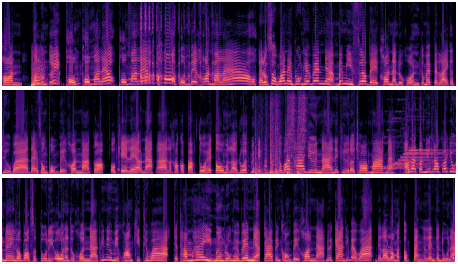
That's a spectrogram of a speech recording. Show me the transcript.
คอน มาลุ้นเอ้ย ผมผมมาแล้ว ผมมาแล้วโอ้ผมเบคอนมาแล้ว แต่รู้สึกว่าในบรูคเฮเว่นเนี่ย ไม่มีเสื้อเบคอนนะทุกคนก็ไม่เป็นไรก็ถือว่าได้ทรงผมเบคอนมาก็โอเคแล้วนะอ่าแล้วเขาก็ปรับตัวให้โตเหมือนเราด้วย แต่ว่าถ้ายืนนานนี่คือเราชอบมากนะ เอาล่ะตอนนี้เราก็อยู่ในโรบอกสตูดิโอนะทุกคนนะ พี่นิวมีความคิดที่ว่าจะทำให้เมืองบรูคเฮเว่นเนี่ยกลายเป็นของเบคอนนะ โดยการที่แบบว่าเดี๋ยวเราลองมาตกแต่งเล่นๆกันดูนะ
